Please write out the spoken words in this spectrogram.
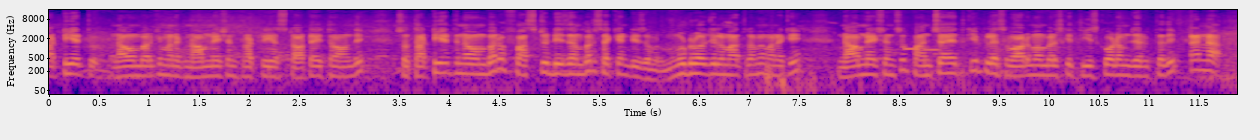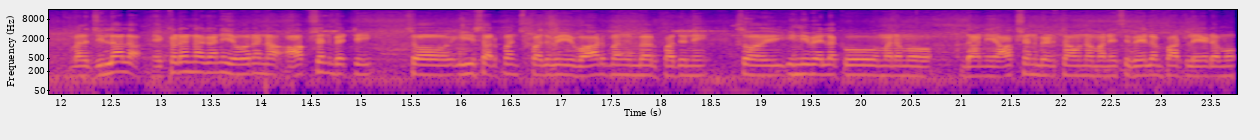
థర్టీ ఎయిత్ నవంబర్కి మనకు నామినేషన్ ప్రక్రియ స్టార్ట్ అవుతూ ఉంది. So thirty eighth November first December second December. మూడు రోజులు మాత్రమే మనకి నామినేషన్స్ పంచాయత్కి ప్లస్ వార్డు మెంబర్స్కి తీసుకోవడం జరుగుతుంది. ఎక్కడన్నా మన జిల్లాలో ఎక్కడన్నా కానీ ఎవరైనా ఆప్షన్ పెట్టి సో ఈ సర్పంచ్ పదవి వార్డు మెంబర్ పదవిని సో ఇన్ని వేలకు మనము దాన్ని ఆప్షన్ పెడతా ఉన్నాం అనేసి వేలం పాటలు వేయడము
